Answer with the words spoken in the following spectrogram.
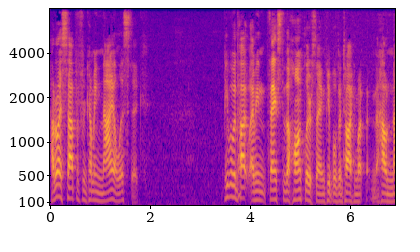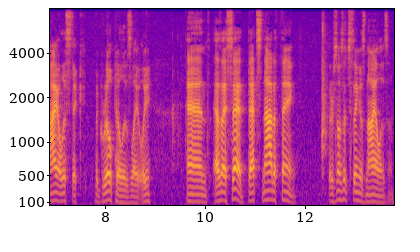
How do I stop it from becoming nihilistic? People have been talking, I mean, thanks to the Honkler thing, people have been talking about how nihilistic the grill pill is lately. And as I said, that's not a thing. There's no such thing as nihilism.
